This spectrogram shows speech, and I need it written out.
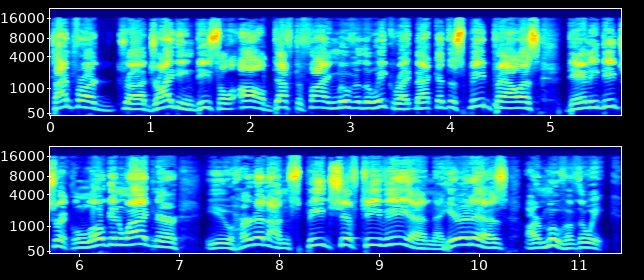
Time for our uh, Drydene Diesel Oil Death Defying Move of the Week right back at the Speed Palace. Danny Dietrich, Logan Wagner. You heard it on Speed Shift TV, and here it is, our move of the week.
